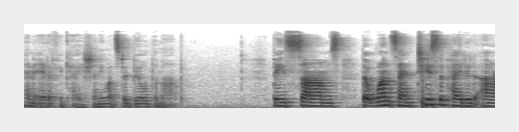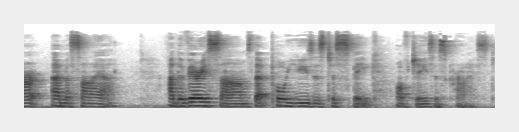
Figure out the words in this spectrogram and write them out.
and edification. He wants to build them up. These psalms that once anticipated our, a Messiah are the very psalms that Paul uses to speak of Jesus Christ.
